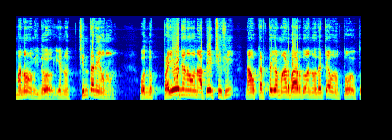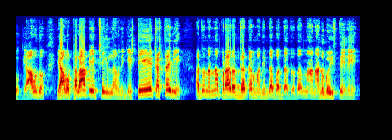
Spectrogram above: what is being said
ಮನೋ, ಇದು ಏನು ಚಿಂತನೆ ಅವನವನು ಒಂದು ಪ್ರಯೋಜನವನ್ನು ಅಪೇಕ್ಷಿಸಿ ನಾವು ಕರ್ತವ್ಯ ಮಾಡಬಾರ್ದು ಅನ್ನೋದಕ್ಕೆ ಅವನು ತೋ ಯಾವುದು, ಯಾವ ಫಲಾಪೇಕ್ಷೆ ಇಲ್ಲ ಅವನಿಗೆ. ಎಷ್ಟೇ ಕಷ್ಟ ಇರಲಿ, ಅದು ನನ್ನ ಪ್ರಾರಬ್ಧ ಕರ್ಮದಿಂದ ಬಂದದ್ದು. ಅದನ್ನು ನಾನು ಅನುಭವಿಸ್ತೇನೆ.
